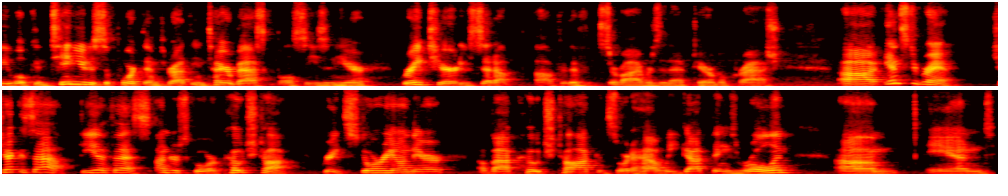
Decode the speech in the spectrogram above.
We will continue to support them throughout the entire basketball season here. Great charity set up uh, for the survivors of that terrible crash. Uh, Instagram, check us out. DFS underscore Coach Talk. Great story on there about Coach Talk and sort of how we got things rolling. Um, and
